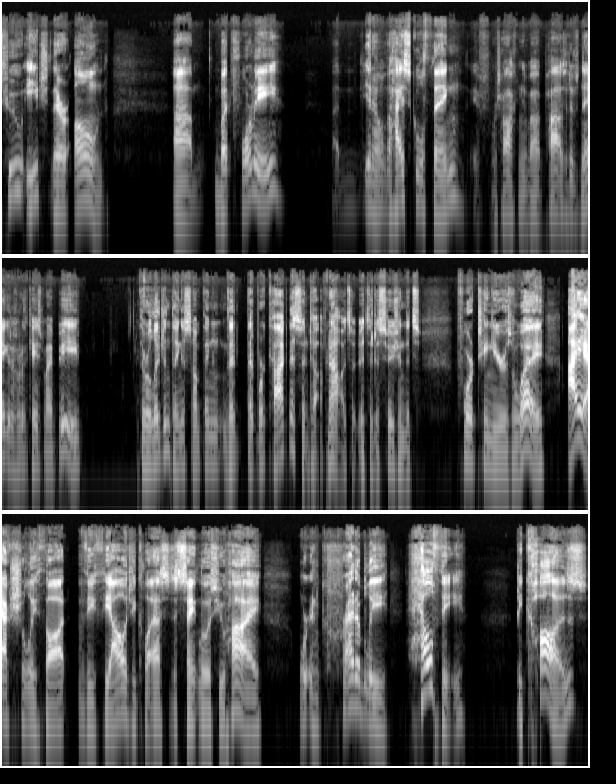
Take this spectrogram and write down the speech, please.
To each their own. Um, but for me, uh, you know, the high school thing, if we're talking about positives, negatives, whatever the case might be, the religion thing is something that that we're cognizant of. Now, it's a, it's a decision that's 14 years away. I actually thought the theology classes at St. Louis U High were incredibly healthy because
